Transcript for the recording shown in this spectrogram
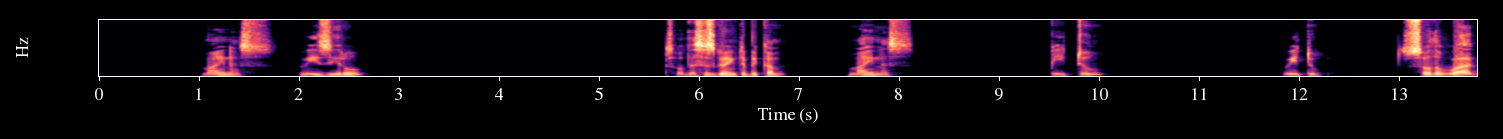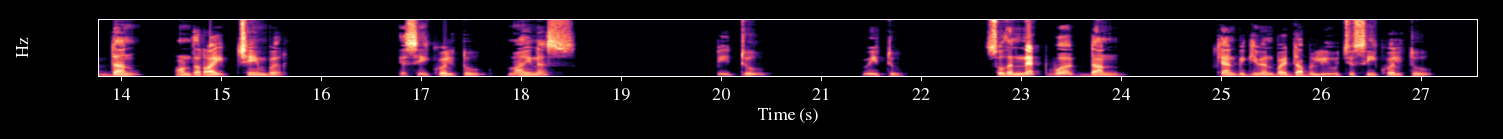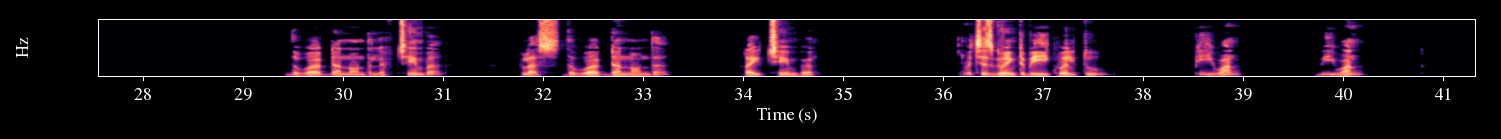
minus V0. So this is going to become minus P2 V2. So the work done on the right chamber is equal to minus P2 V2. So the net work done can be given by W which is equal to the work done on the left chamber plus the work done on the right chamber which is going to be equal to P1 V1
